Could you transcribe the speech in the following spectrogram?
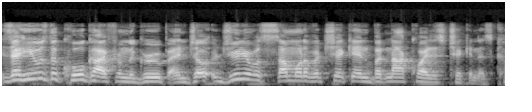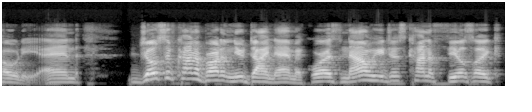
is that he was the cool guy from the group, and jo- Junior was somewhat of a chicken, but not quite as chicken as Cody. And Joseph kind of brought a new dynamic, whereas now he just kind of feels like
